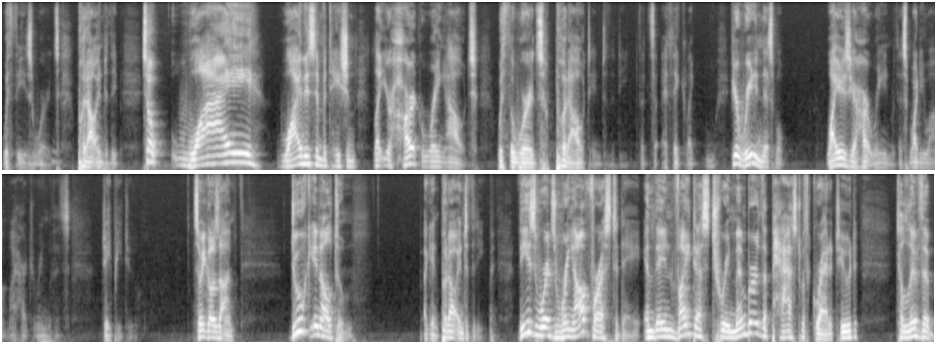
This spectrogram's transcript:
with these words, mm-hmm. put out into the. So why Why this invitation? Let your heart ring out with the words "put out into the deep." That's I think like if you're reading this, well, why is your heart ringing with this? Why do you want my heart to ring with this? JP two. So he goes on. Duc in altum. Again, put out into the deep. These words ring out for us today, and they invite us to remember the past with gratitude, to live the,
